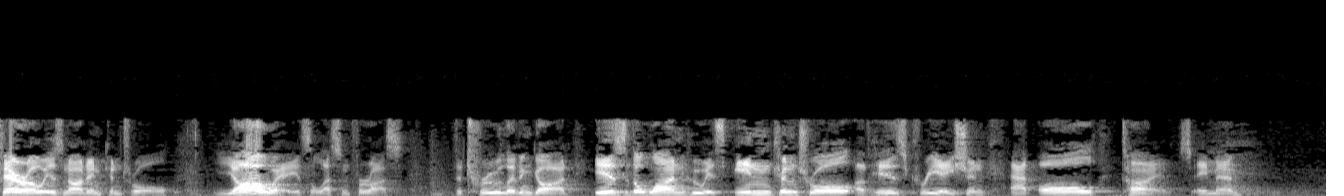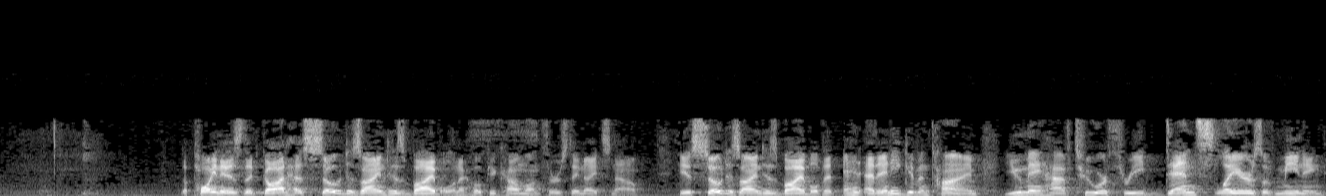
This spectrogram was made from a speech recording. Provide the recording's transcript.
Pharaoh is not in control. Yahweh, is a lesson for us, the true living God, is the one who is in control of his creation at all times. Amen? The point is that God has so designed his Bible, and I hope you come on Thursday nights now. He has so designed his Bible that at any given time you may have two or three dense layers of meaning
